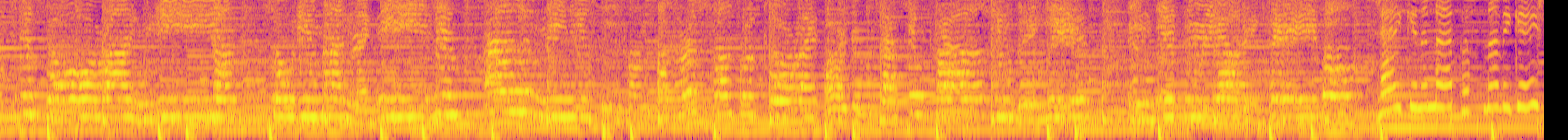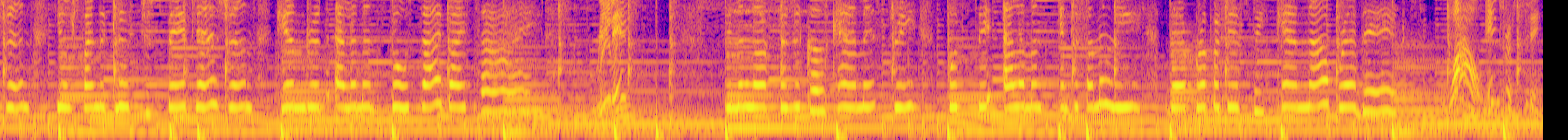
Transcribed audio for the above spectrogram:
nitrogen, oxygen, fluorine, neon, sodium and magnesium, aluminium, silicon, phosphorus, sulfur, chloride, argon, potassium, calcium, they live in the periodic table. Like in a map of navigation, you'll find the clues, just pay attention. Kindred elements go side by side. Really? Similar physical chemistry puts the elements into family. Their properties we can now predict. Wow, interesting.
